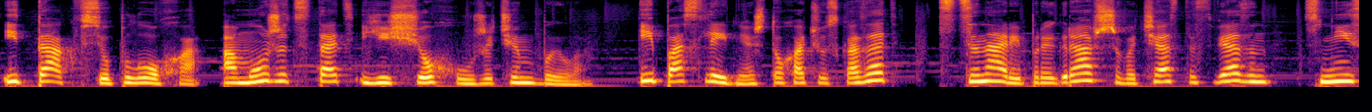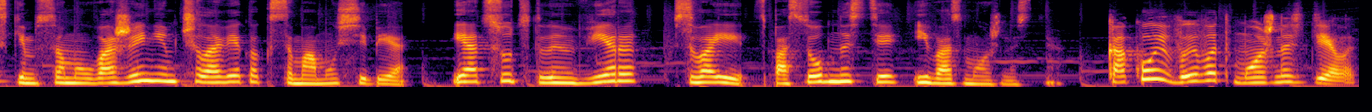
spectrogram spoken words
и так все плохо, а может стать еще хуже, чем было. И последнее, что хочу сказать, сценарий проигравшего часто связан с низким самоуважением человека к самому себе и отсутствием веры в свои способности и возможности. Какой вывод можно сделать?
